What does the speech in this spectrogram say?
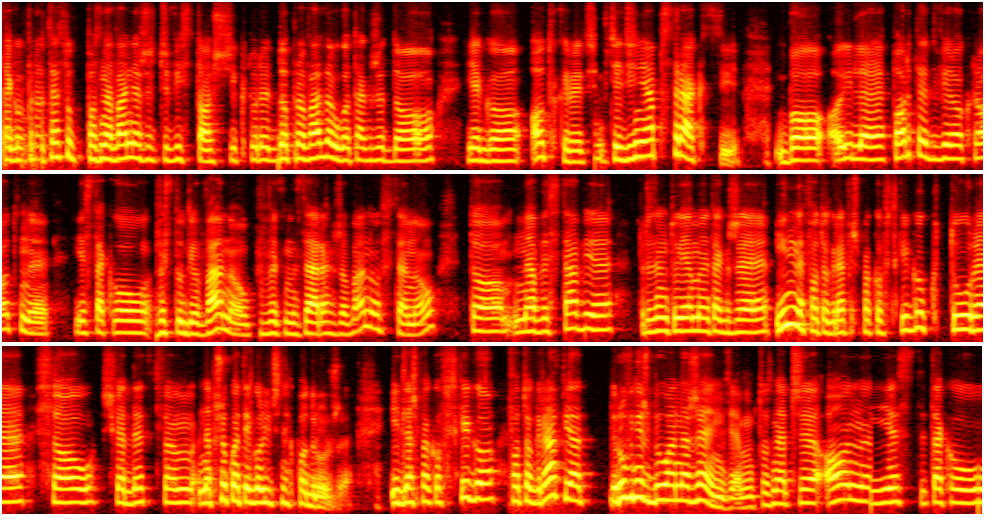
tego procesu poznawania rzeczywistości, który doprowadzał go także do jego odkryć w dziedzinie abstrakcji. Bo o ile portret wielokrotny jest taką wystudiowaną, powiedzmy zaaranżowaną sceną, to na wystawie prezentujemy także inne fotografie Szpakowskiego, które są świadectwem na przykład jego licznych podróży. I dla Szpakowskiego fotografia również była narzędziem. To znaczy, on jest taką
